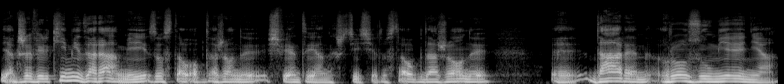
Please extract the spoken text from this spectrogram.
Jakże wielkimi darami został obdarzony święty Jan Chrzciciel. Został obdarzony darem rozumienia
